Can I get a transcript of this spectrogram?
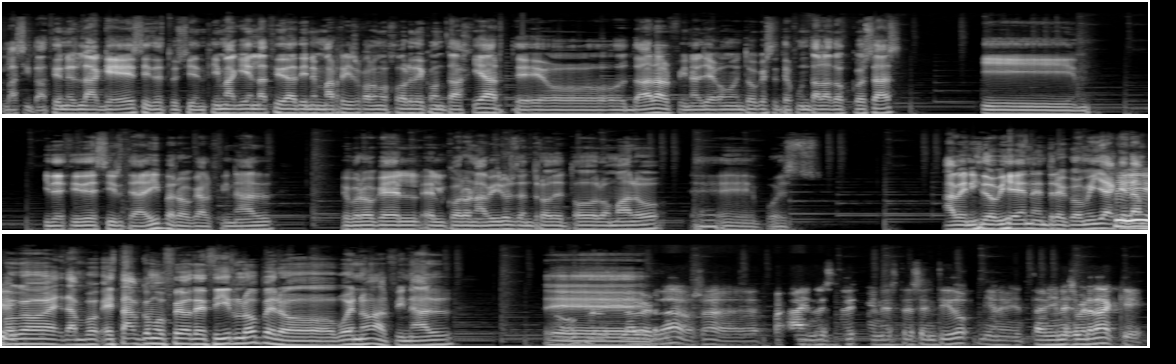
la situación es la que es y dices tú, si encima aquí en la ciudad tienes más riesgo a lo mejor de contagiarte o dar, al final llega un momento que se te juntan las dos cosas y, y decides irte ahí, pero que al final yo creo que el, coronavirus, dentro de todo lo malo, eh, pues ha venido bien, entre comillas, que tampoco, está como feo decirlo, pero bueno, al final... la eh, verdad, o sea, en este, en este sentido, también es verdad que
